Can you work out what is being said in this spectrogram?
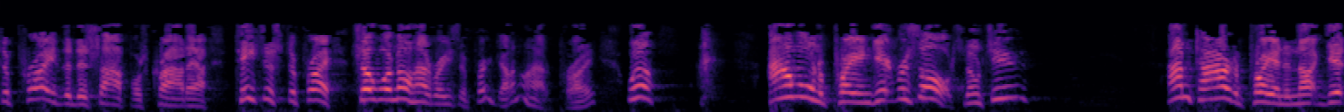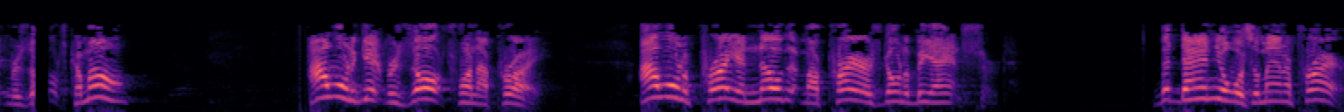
to pray, the disciples cried out. Teach us to pray. So we'll know how to read. Preacher, I know how to pray. Well, I want to pray and get results, don't you? I'm tired of praying and not getting results. Come on. I want to get results when I pray. I want to pray and know that my prayer is going to be answered. But Daniel was a man of prayer.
